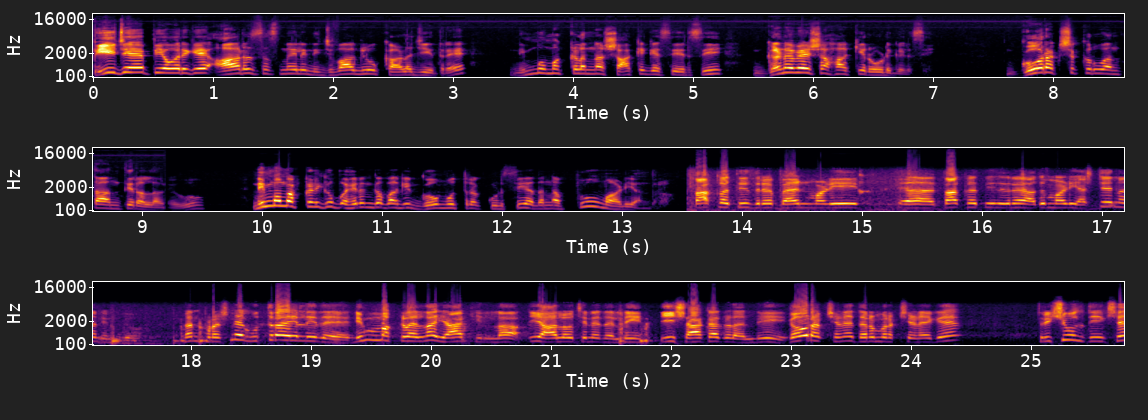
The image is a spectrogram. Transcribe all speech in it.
ಬಿ ಜೆ ಪಿಯವರಿಗೆ ಆರ್ ಎಸ್ ಎಸ್ ಮೇಲೆ ನಿಜವಾಗ್ಲೂ ಕಾಳಜಿ ಇದ್ರೆ ನಿಮ್ಮ ಮಕ್ಕಳನ್ನ ಶಾಖೆಗೆ ಸೇರಿಸಿ ಗಣವೇಶ ಹಾಕಿ ರೋಡಿಗಿಳಿಸಿ. ಗೋರಕ್ಷಕರು ಅಂತ ಅಂತಿರಲ್ಲ ನೀವು? ನಿಮ್ಮ ಮಕ್ಕಳಿಗೂ ಬಹಿರಂಗವಾಗಿ ಗೋಮೂತ್ರ ಕುಡಿಸಿ ಅದನ್ನ ಪ್ರೂವ್ ಮಾಡಿ ಅಂದ್ರು. ತಾಕತ್ತಿದ್ರೆ ಬ್ಯಾನ್ ಮಾಡಿ ತಾಕತ್ ತಾಕತ್ತಿದ್ರೆ ಅದು ಮಾಡಿ ಅಷ್ಟೇನಾ ನಿಮ್ದು? ನನ್ನ ಪ್ರಶ್ನೆಗೆ ಉತ್ತರ ಎಲ್ಲಿದೆ? ನಿಮ್ ಮಕ್ಕಳೆಲ್ಲ ಯಾಕಿಲ್ಲ ಈ ಆಲೋಚನೆಯಲ್ಲಿ ಈ ಶಾಖಗಳಲ್ಲಿ? ಗೌರಕ್ಷಣೆ, ಧರ್ಮ ರಕ್ಷಣೆಗೆ ತ್ರಿಶೂಲ್ ದೀಕ್ಷೆ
